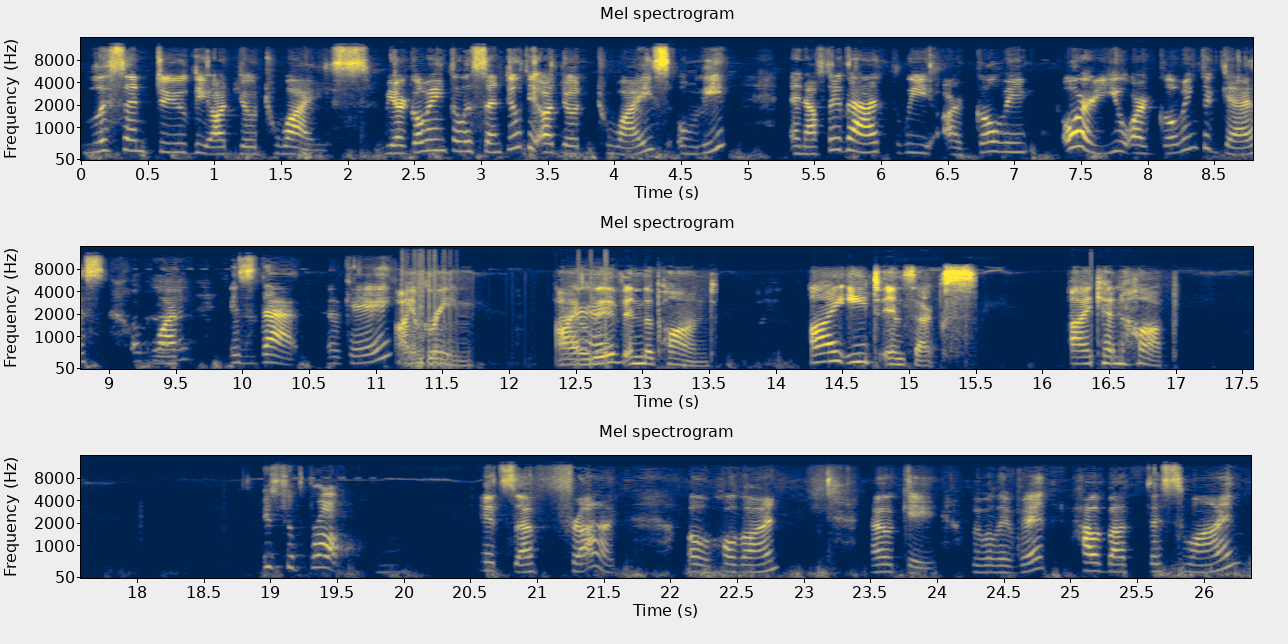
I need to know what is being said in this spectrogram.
listen to the audio twice. We are going to listen to the audio twice only. And after that, we are going, or you are going to guess Okay. What? is that, okay? I am green. I Alright. live in the pond. I eat insects. I can hop. It's a frog. It's a frog. Oh, hold on. Okay, we will leave it. How about this one?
